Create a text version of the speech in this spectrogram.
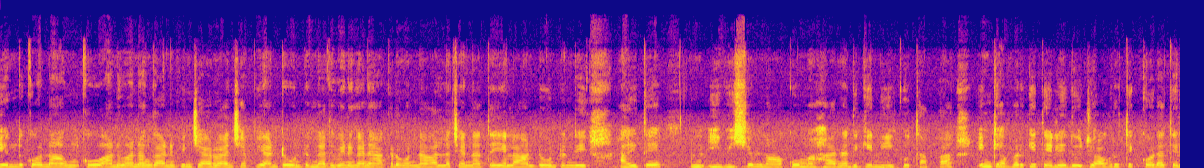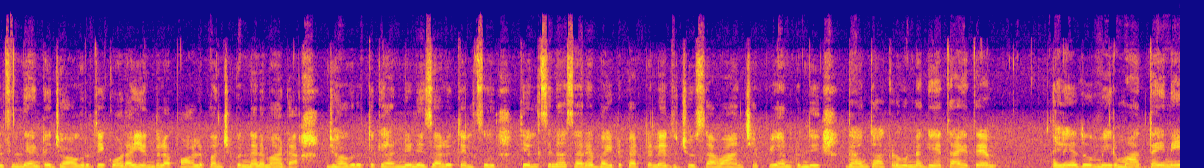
ఎందుకో నాకు అనుమానంగా అనిపించారు అని చెప్పి అంటూ ఉంటుంది. అది వినగానే అక్కడ ఉన్న వాళ్ళ చిన్న అత్తయ్య ఇలా అంటూ ఉంటుంది. అయితే ఈ విషయం నాకు మహారథికి నీకు తప్ప ఇంకెవ్వరికీ తెలియదు జాగృతికి కూడా తెలిసింది అంటే జాగృతి కూడా ఎందులో పాలు పంచుకుందనమాట జాగృతికి అన్ని నిజాలు తెలుసు. తెలిసినా సరే బయట పెట్టలేదు చూసావా అని చెప్పి అంటుంది. దాంతో అక్కడ ఉన్న గీత అయితే లేదు మీరు మా అత్తయ్యని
